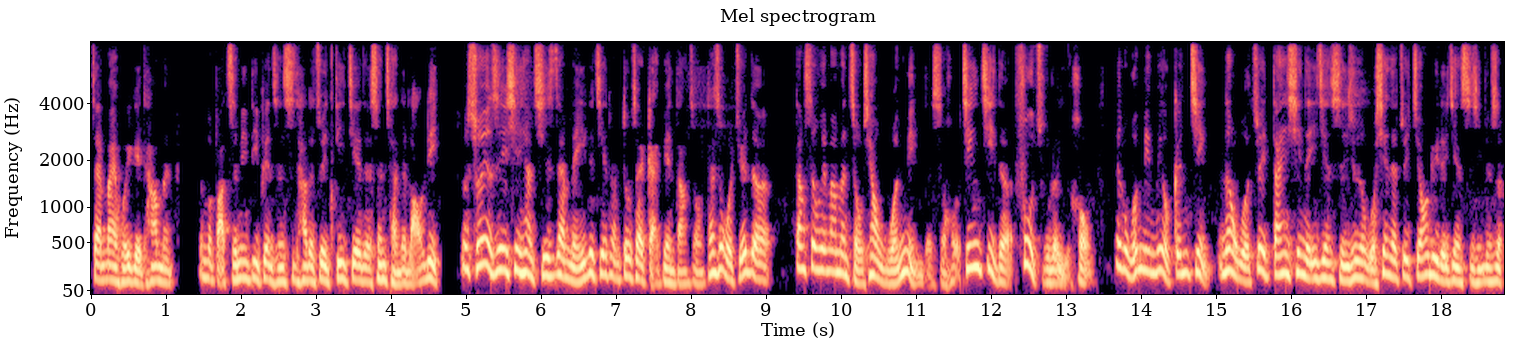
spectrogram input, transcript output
再卖回给他们，那么把殖民地变成是他的最低阶的生产的劳力。那所有这些现象，其实在每一个阶段都在改变当中。但是我觉得，当社会慢慢走向文明的时候，经济的富足了以后，那个文明没有跟进。那我最担心的一件事情，就是我现在最焦虑的一件事情，就是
